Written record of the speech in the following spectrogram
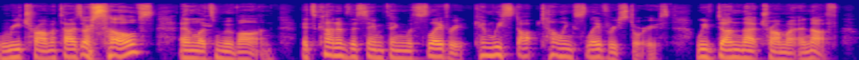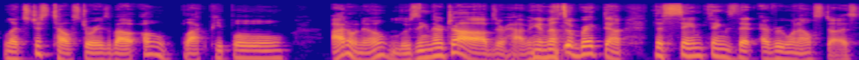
re-traumatize ourselves and let's move on. It's kind of the same thing with slavery. Can we stop telling slavery stories? We've done that trauma enough. Let's just tell stories about oh black people i don't know losing their jobs or having a mental breakdown the same things that everyone else does.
